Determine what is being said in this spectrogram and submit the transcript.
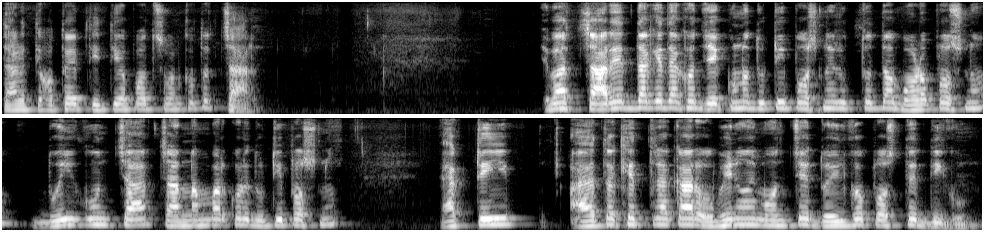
তাহলে অতএব তৃতীয় পদ সমান কত? চার। এবার চারের দাগে দেখো, যে কোনো দুটি প্রশ্নের উত্তর দাও, বড় প্রশ্ন, দুই গুণ চার চার নাম্বার করে দুটি প্রশ্ন। একটি আয়তক্ষেত্রাকার অভিনয় মঞ্চের দৈর্ঘ্য প্রস্থের দ্বিগুণ।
